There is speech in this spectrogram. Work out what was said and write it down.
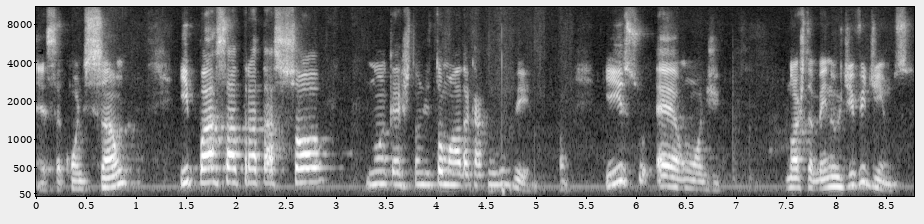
essa condição e passa a tratar só numa questão de tomada cá com o governo. Então, isso é onde nós também nos dividimos.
